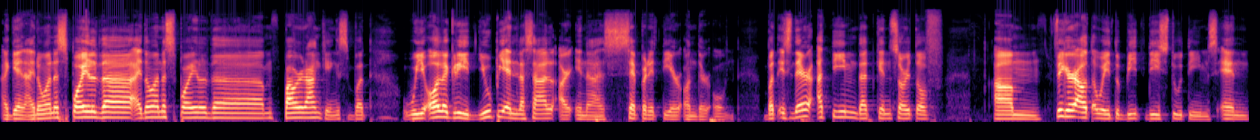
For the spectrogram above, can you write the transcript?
again, I don't want to spoil the I don't want to spoil the um, power rankings, but we all agreed UP and LaSalle are in a separate tier on their own. But is there a team that can sort of um figure out a way to beat these two teams and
